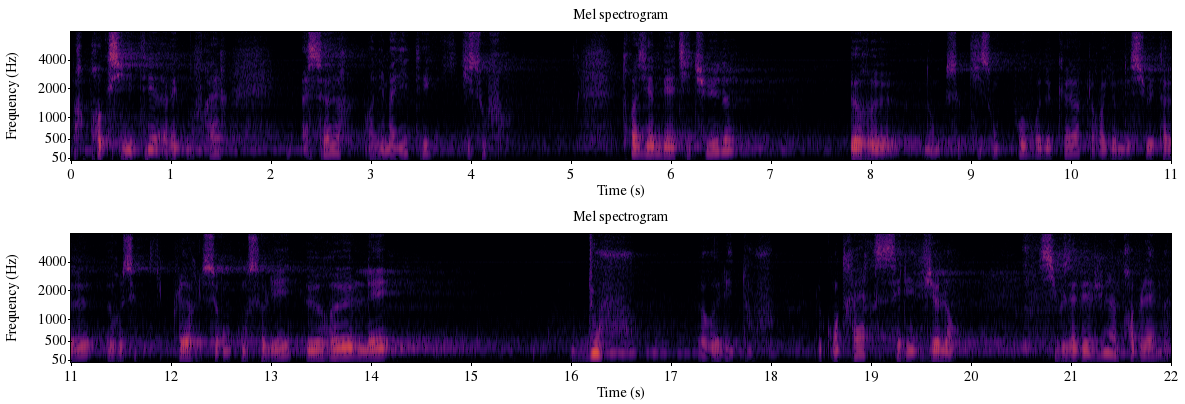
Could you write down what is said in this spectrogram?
par proximité avec mon frère, ma sœur en humanité qui souffre. Troisième béatitude, heureux donc ceux qui sont pauvres de cœur, que le royaume des cieux est à eux, heureux ceux qui pleurent, ils seront consolés, heureux les doux, heureux les doux. Le contraire, c'est les violents. Si vous avez vu un problème,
